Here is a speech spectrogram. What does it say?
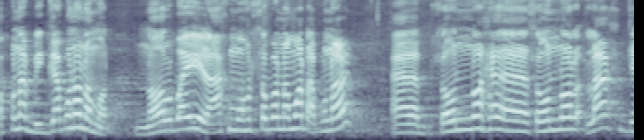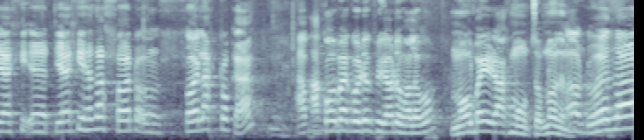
আপোনাৰ বিজ্ঞাপনৰ নামত নলবাৰী ৰাস মহোৎসৱৰ নামত আপোনাৰ চৌৱন্ন চৌৱন্ন লাখ তিৰাশী তিৰাশী হাজাৰ ছয় ছয় লাখ টকা। আকৌ এবাৰ কৈ দিয়ক ফিগাৰটো ভাল হ'ব। নলবাৰী ৰাস মহোৎসৱ নহয় জানো? দুহেজাৰ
